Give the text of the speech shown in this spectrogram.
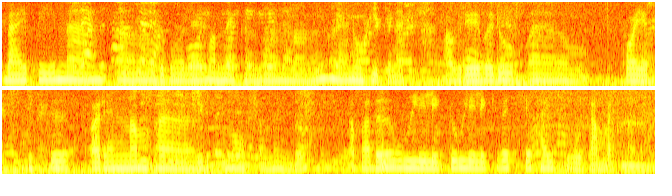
അതായത് ഈ മാം അതുപോലെ വന്നേക്കുന്നതാണെന്നാണ് ഞാൻ ഊഹിക്കുന്നത് അവർ ഒരു കൊയർ സ്റ്റിക്ക് ഒരെണ്ണം എടുത്ത് നോക്കുന്നുണ്ട്. അപ്പോൾ അത് ഉള്ളിലേക്ക് ഉള്ളിലേക്ക് വെച്ച് ഹൈറ്റ് കൂട്ടാൻ പറ്റുന്നതാണ്.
